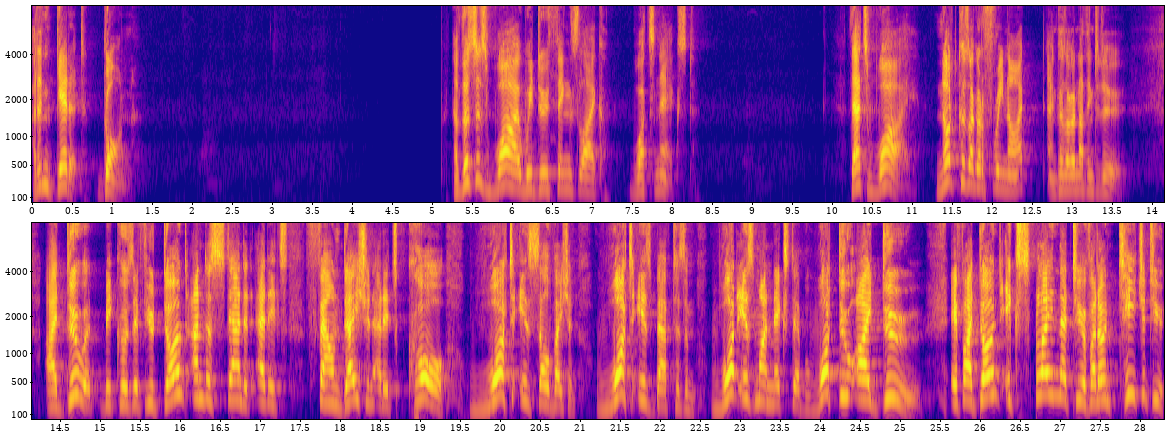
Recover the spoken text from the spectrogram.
I didn't get it. Gone. Now, this is why we do things like what's next? That's why. Not because I got a free night and because I got nothing to do. I do it because if you don't understand it at its foundation, at its core, what is salvation? What is baptism? What is my next step? What do I do? If I don't explain that to you, if I don't teach it to you,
